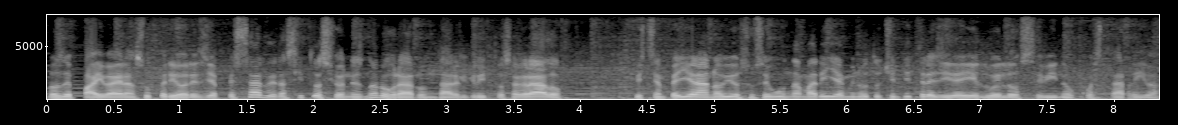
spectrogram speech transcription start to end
Los de Paiva eran superiores y a pesar de las situaciones no lograron dar el grito sagrado. Cristian Pellerano vio su segunda amarilla minuto 83 y de ahí el duelo se vino cuesta arriba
